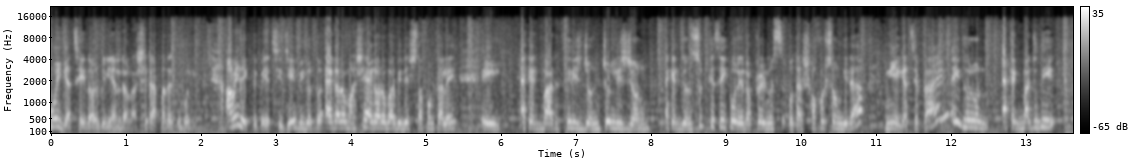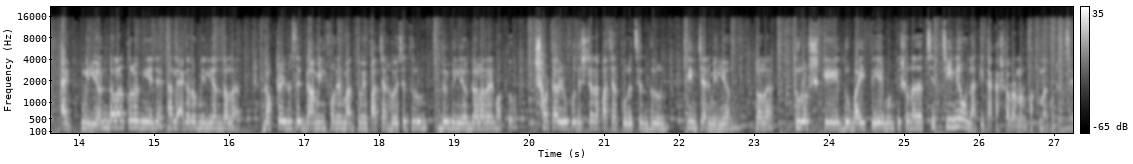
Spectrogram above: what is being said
কই গেছে এই দশ বিলিয়ন ডলার সেটা আপনাদেরকে বলি। আমি দেখতে পেয়েছি যে বিগত এগারো মাসে এগারো বার বিদেশ সফরকালে এই এক একবার তিরিশ জন, চল্লিশ জন, এক একজন সুটকেসেই করে ডক্টর ইউনুস ও তার সফর সঙ্গীরা নিয়ে গেছে প্রায়। এই ধরুন, এক একবার যদি এক মিলিয়ন ডলার করে নিয়ে যায়, তাহলে এগারো মিলিয়ন ডলার ডক্টর ইউনুসের গ্রামীণ ফোনের মাধ্যমে পাচার হয়েছে ধরুন দুই মিলিয়ন ডলারের মতো। সরকারের উপদেষ্টারা পাচার করেছেন ধরুন তিন চার মিলিয়ন ডলার। তুরস্কে, দুবাইতে এমনকি শোনা যাচ্ছে চীনেও নাকি টাকা সরানোর ঘটনা ঘটেছে।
